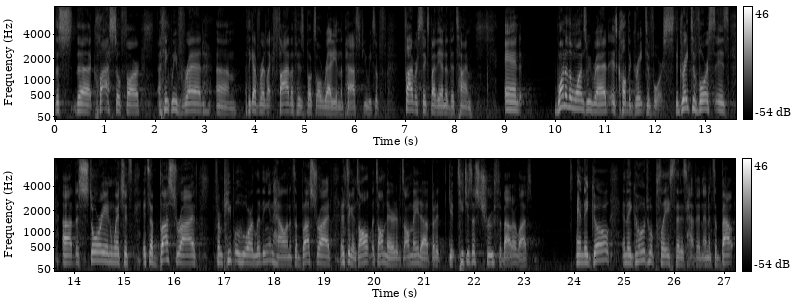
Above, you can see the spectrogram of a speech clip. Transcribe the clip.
the, the, class so far, I think we've read, um, I think I've read like five of his books already in the past few weeks, so five or six by the end of the time. And one of the ones we read is called The Great Divorce. The Great Divorce is uh, the story in which it's, it's a bus ride from people who are living in hell, and it's a bus ride, and it's again, it's all, it's all narrative, it's all made up, but it, it teaches us truth about our lives and they go and they go to a place that is heaven and it's about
